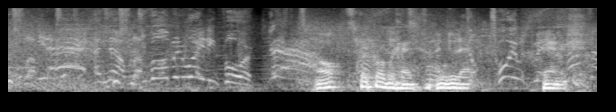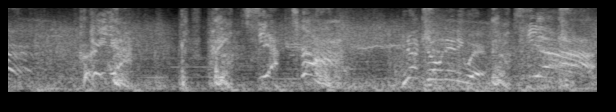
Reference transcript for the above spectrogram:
Eat ahead! And now what you've all been waiting for! Oh, quick overhead. I knew that. With! Vanish. Not going anywhere! Yeah.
